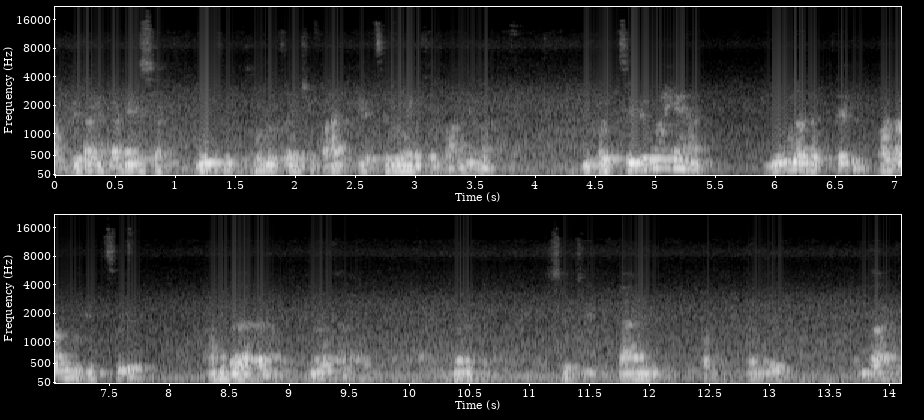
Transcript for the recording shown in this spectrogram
அப்படிதான் கணேசன் நூற்றுக்கு தொண்ணூத்தஞ்சு மார்க் திருமணத்தை வாங்கினார். இப்ப திருமய நூலகத்தில் படம் பிடித்து அந்த சிசி என்ன, சிட்டி பிளான் வந்தாங்க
